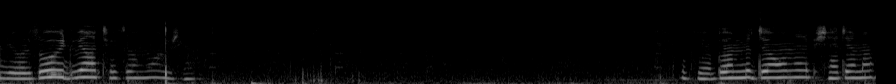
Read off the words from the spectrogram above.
devam ediyoruz. O video çeken var ya. Ben bir de onlara bir şey demem.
